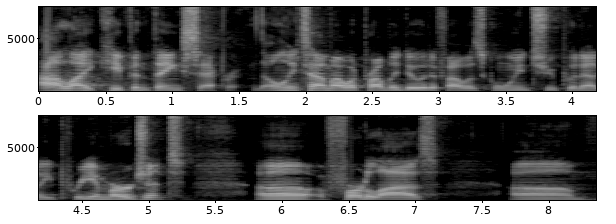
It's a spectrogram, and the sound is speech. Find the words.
I like keeping things separate. The only time I would probably do it if I was going to put out a pre-emergent uh, fertilize um,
